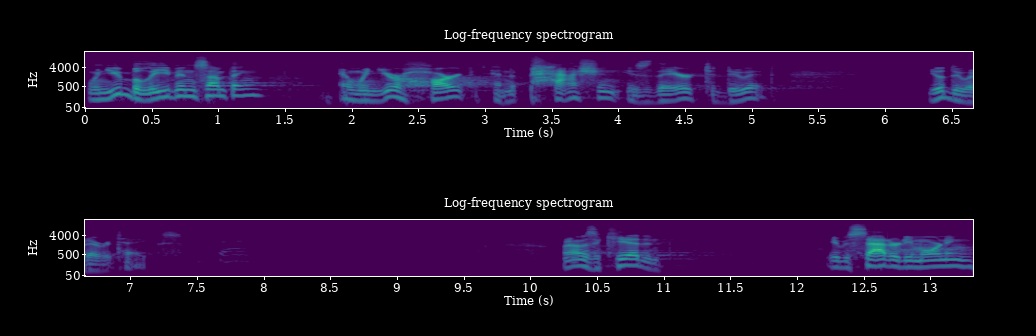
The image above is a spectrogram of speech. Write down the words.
when you believe in something and when your heart and passion is there to do it, You'll do whatever it takes. When I was a kid and it was Saturday morning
